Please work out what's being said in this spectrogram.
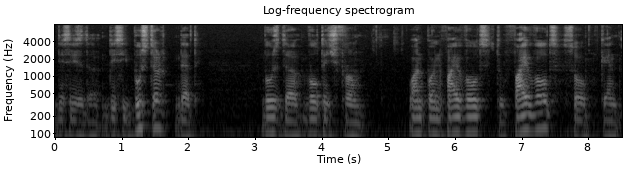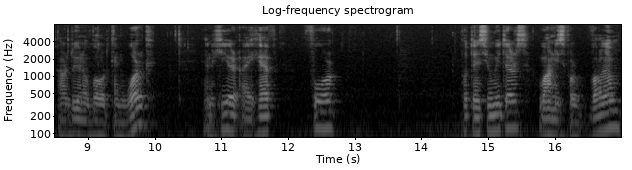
This is the DC booster that boosts the voltage from 1.5 volts to 5 volts so can Arduino board can work and here I have four potentiometers, one is for volume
